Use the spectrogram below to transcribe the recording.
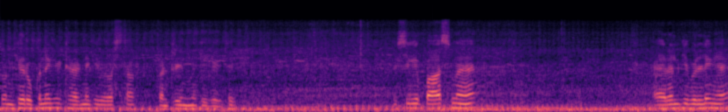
तो उनके रुकने की, ठहरने की व्यवस्था कंट्रीन में की गई थी। इसी के पास में एरन की बिल्डिंग है।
